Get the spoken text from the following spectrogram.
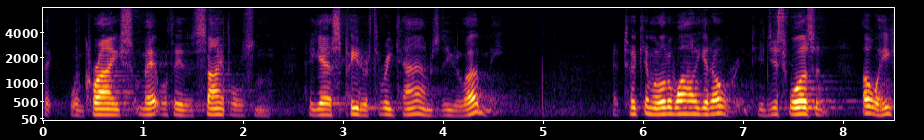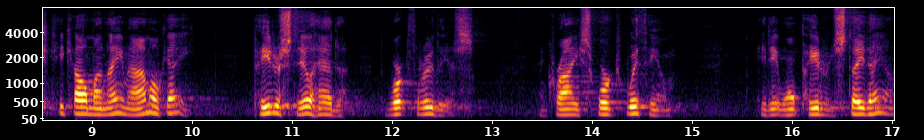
that when Christ met with the disciples and he asked Peter three times, Do you love me? It took him a little while to get over it. It just wasn't, oh, he, he called my name, I'm okay. Peter still had to work through this. Christ worked with him he didn't want Peter to stay down.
